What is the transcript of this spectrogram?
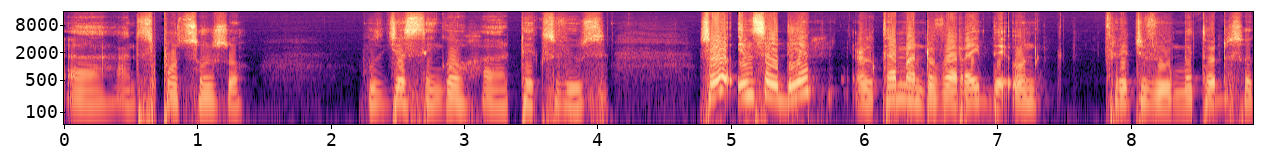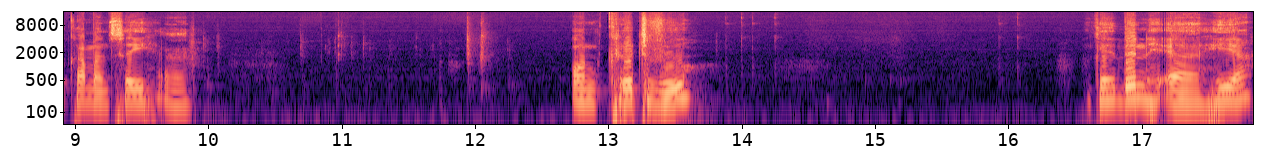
uh, and sports also with just single uh, text views. So inside here I'll come and override the on create view method. So come and say uh, on create view. Okay then uh, here.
